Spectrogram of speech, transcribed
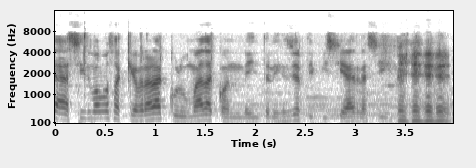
así vamos a quebrar a Kurumada con la inteligencia artificial, así.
